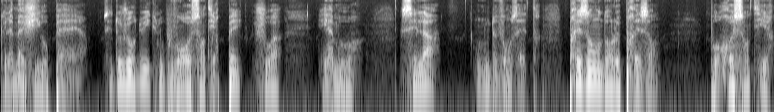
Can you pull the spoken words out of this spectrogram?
que la magie opère. C'est aujourd'hui que nous pouvons ressentir paix, joie et amour. C'est là où nous devons être, présents dans le présent. Pour ressentir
